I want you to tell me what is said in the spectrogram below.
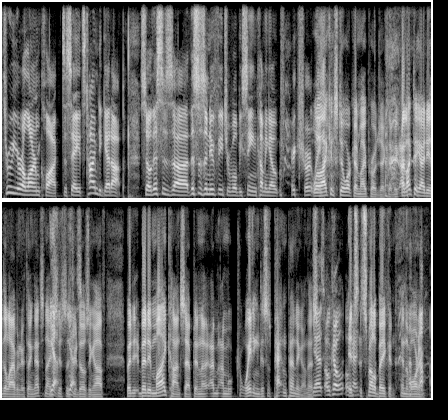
through your alarm clock to say it's time to get up. So this is uh, this is a new feature we'll be seeing coming out very shortly. Well, I can still work on my project. I like the idea of the lavender thing. That's nice, Yeah, just as yes. you're dozing off. But but in my concept, and I, I'm I'm waiting. This is patent pending on this. yes. Okay. Okay. It's the smell of bacon in the morning.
